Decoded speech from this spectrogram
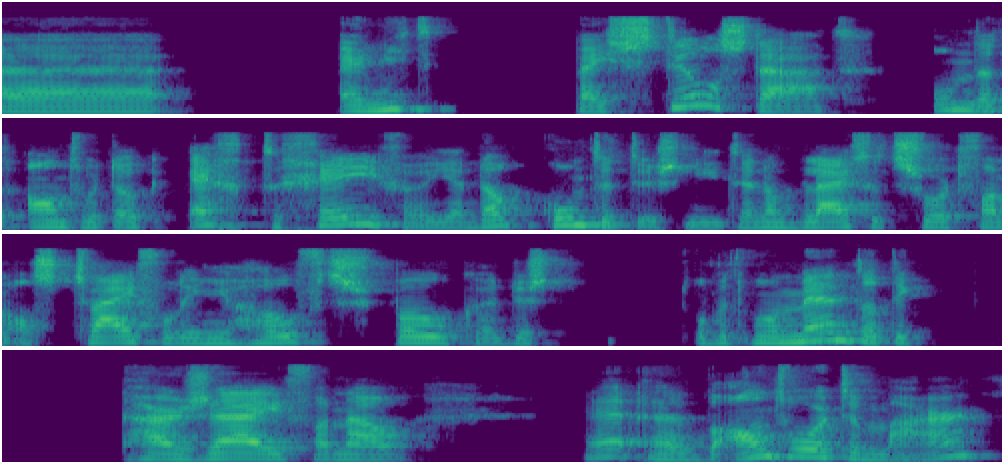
uh, er niet bij stilstaat om dat antwoord ook echt te geven, ja, dan komt het dus niet. En dan blijft het soort van als twijfel in je hoofd spoken. Dus op het moment dat ik haar zei van nou, hè, uh, beantwoord hem maar.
